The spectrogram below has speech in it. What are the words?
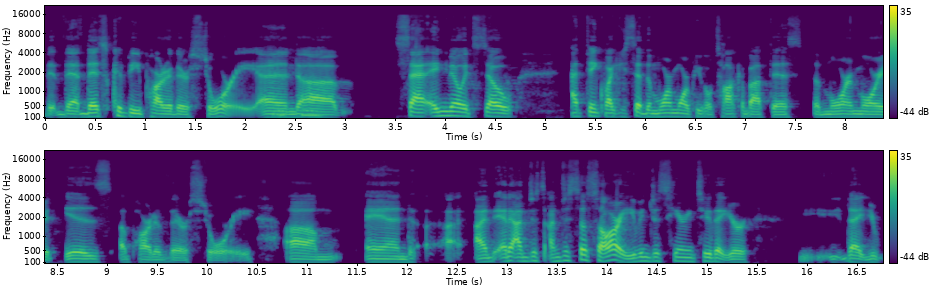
th- that this could be part of their story and mm-hmm. uh, sad and you know it's so I think like you said the more and more people talk about this the more and more it is a part of their story um, and I, I and I'm just I'm just so sorry even just hearing too that you're that you're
